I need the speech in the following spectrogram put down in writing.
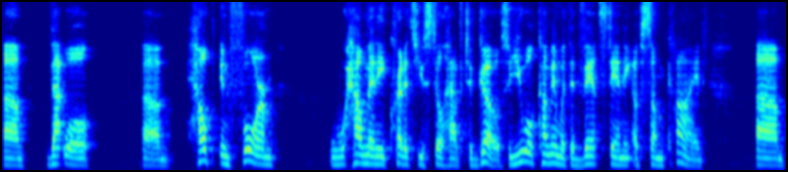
um, that will um, help inform how many credits you still have to go. So you will come in with advanced standing of some kind. Um,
